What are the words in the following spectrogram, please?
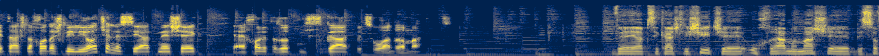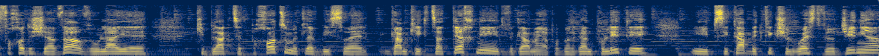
את ההשלכות השליליות של נשיאת נשק, היכולת הזאת נפגעת בצורה דרמטית. והפסיקה השלישית שהוכרעה ממש אה, בסוף החודש שעבר ואולי אה, קיבלה קצת פחות תשומת לב בישראל, גם כי היא קצת טכנית וגם היה פה בלגן פוליטי, היא פסיקה בתיק של ווסט וירג'יניה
